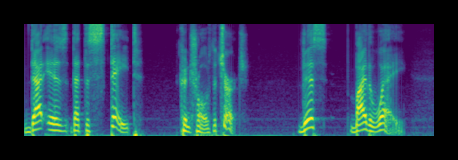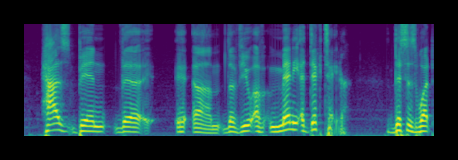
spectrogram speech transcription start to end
That is that the state controls the church. This, by the way, has been the um, the view of many a dictator. This is what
